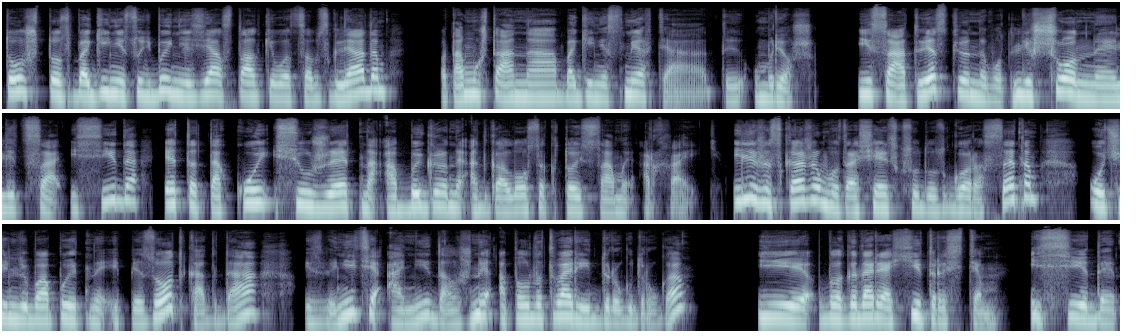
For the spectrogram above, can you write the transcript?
то, что с богиней судьбы нельзя сталкиваться взглядом, потому что она богиня смерти, а ты умрешь. И, соответственно, вот лишенное лица Исида – это такой сюжетно обыгранный отголосок той самой архаики. Или же, скажем, возвращаясь к суду с Горосетом, очень любопытный эпизод, когда, извините, они должны оплодотворить друг друга. И благодаря хитростям Исиды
